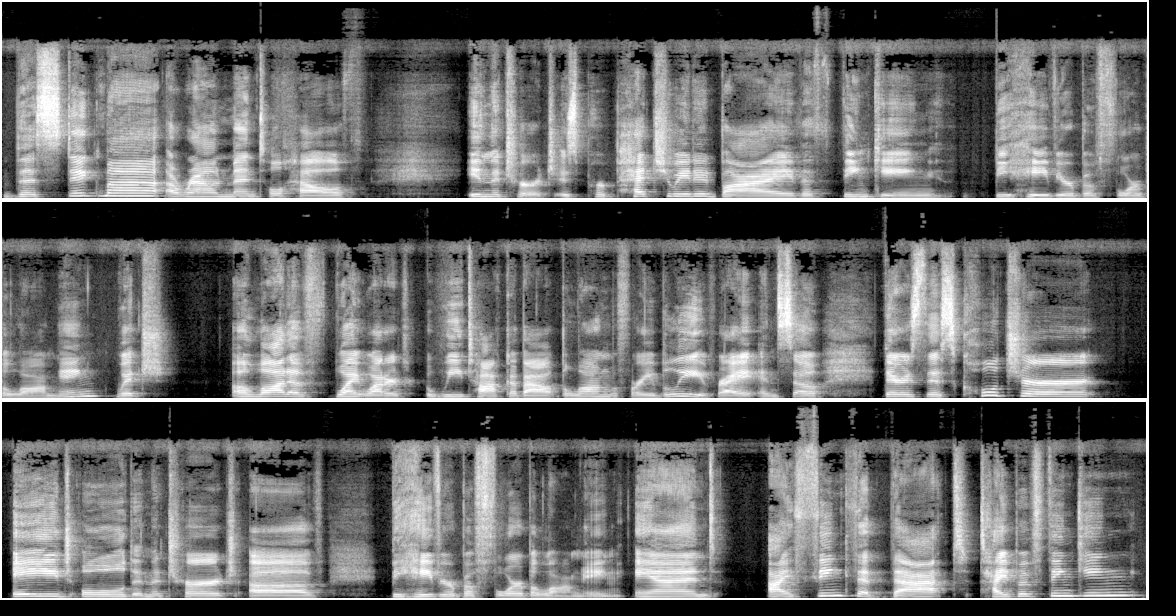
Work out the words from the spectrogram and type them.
the stigma around mental health in the church is perpetuated by the thinking behavior before belonging, which a lot of whitewater we talk about belong before you believe, right? And so there's this culture age old in the church of behavior before belonging. And I think that that type of thinking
